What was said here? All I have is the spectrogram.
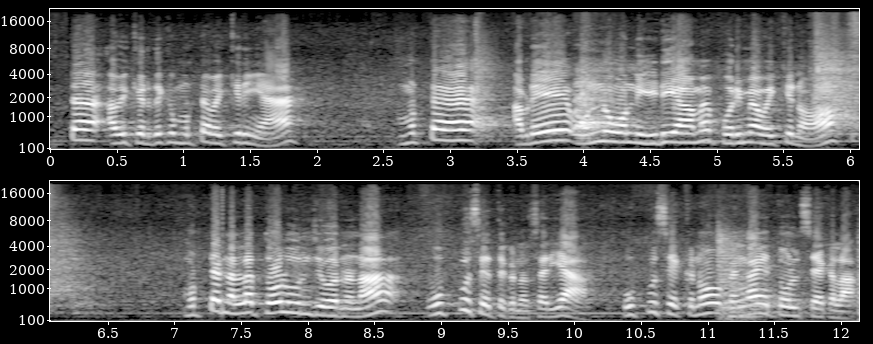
முட்டை அவிக்கிறதுக்கு முட்டை வைக்கிறீங்க. முட்டை அப்படியே ஒன்று ஒன்று இடியாமல் பொறுமையாக வைக்கணும். முட்டை நல்லா தோல் உறிஞ்சி வரணும்னா உப்பு சேர்த்துக்கணும் சரியா? உப்பு சேர்க்கணும் வெங்காயத்தோல் சேர்க்கலாம்.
